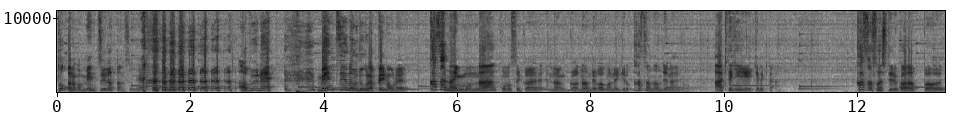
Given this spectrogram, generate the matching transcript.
撮ったのがめんつゆだったんですよね。危ね めんつゆ飲むとこだった今俺。傘ないもんなこの世界。なんかなんでかわかんないけど傘なんでないのあ来た来た来た来た傘さしてるガラッパ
